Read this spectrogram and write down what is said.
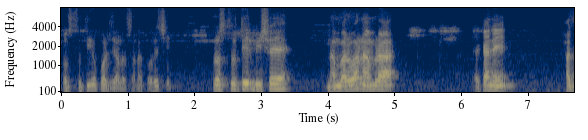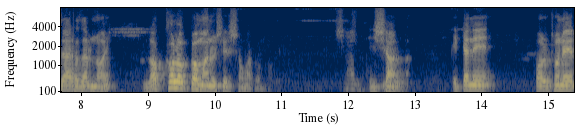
প্রস্তুতিও পর্যালোচনা করেছি। প্রস্তুতির বিষয়ে নাম্বার ওয়ান আমরা এখানে হাজার হাজার নয় লক্ষ লক্ষ মানুষের সমাগম হবে। ইনশাআল্লাহ। এখানে পল্টনের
